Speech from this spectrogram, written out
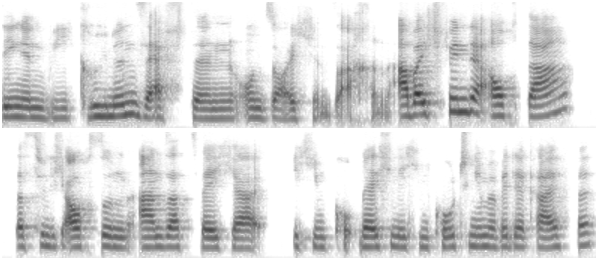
Dingen wie grünen Säften und solchen Sachen. Aber ich finde auch da, das finde ich auch so ein Ansatz, welcher ich im, welchen ich im Coaching immer wieder greife,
